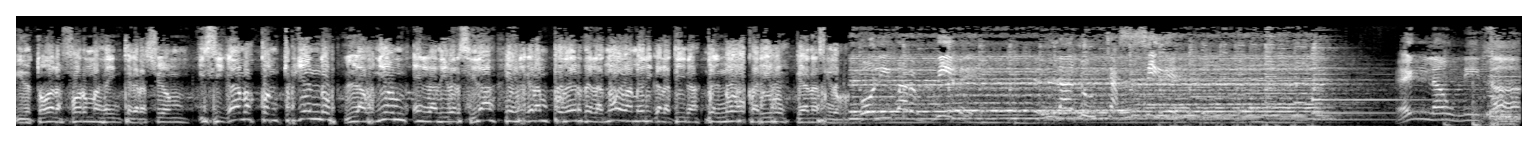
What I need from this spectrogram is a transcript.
y de todas las formas de integración y sigamos construyendo la unión en la diversidad que es el gran poder de la nueva América Latina, del nuevo Caribe que ha nacido. Bolívar vive, la lucha sigue en la unidad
